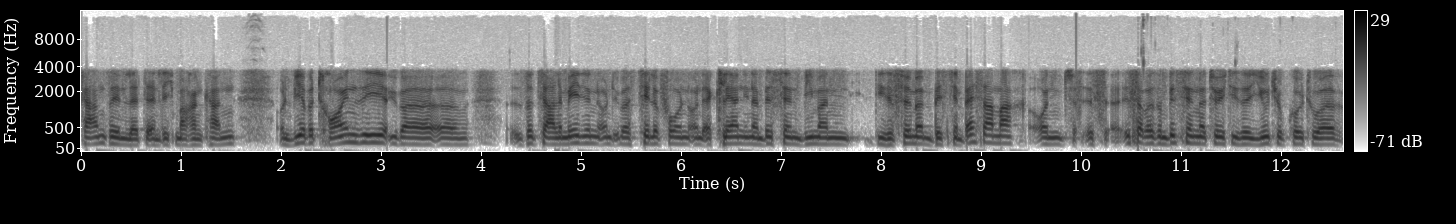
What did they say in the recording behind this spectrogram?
Fernsehen letztendlich machen kann. Und wir betreuen sie über äh, soziale Medien und übers Telefon und erklären ihnen ein bisschen, wie man diese Filme ein bisschen besser macht. Und es ist aber so ein bisschen natürlich diese YouTube-Kultur,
